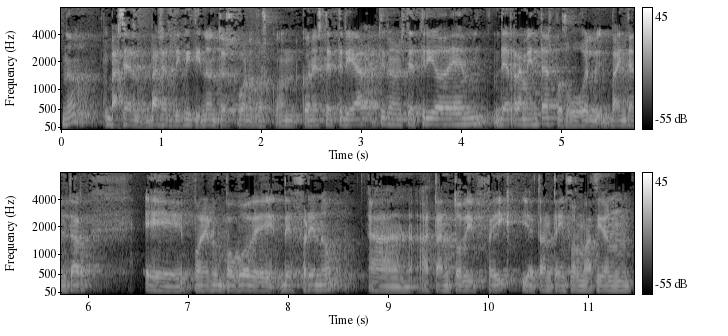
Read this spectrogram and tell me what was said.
¿no? Va a ser, va a ser difícil, ¿no? Entonces, bueno, pues con, con este, trío, este trío de, de, herramientas, pues Google va a intentar eh, poner un poco de, de freno a, a, tanto deepfake y a tanta información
